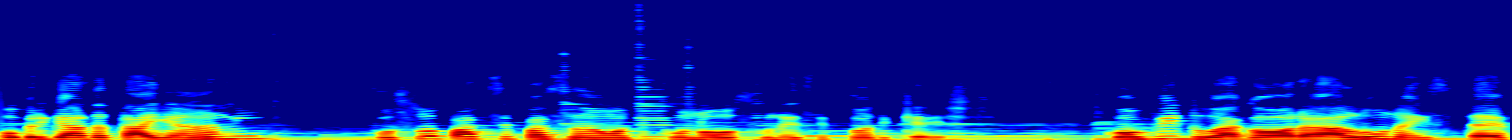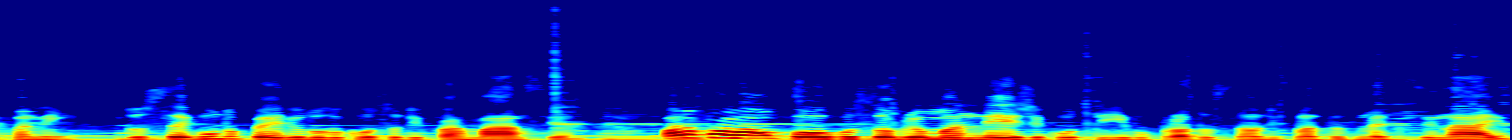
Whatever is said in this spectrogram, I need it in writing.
Obrigada, Tayane, por sua participação aqui conosco nesse podcast. Convido agora a aluna Stephanie, do segundo período do curso de farmácia, para falar um pouco sobre o manejo e cultivo produção de plantas medicinais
